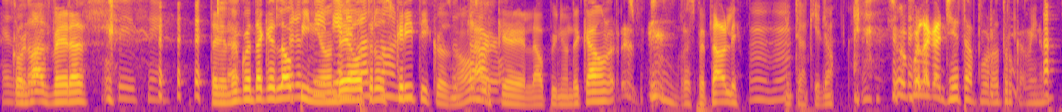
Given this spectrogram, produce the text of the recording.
Es con verdad. más veras, Sí, sí. teniendo en cuenta que es la Pero sí, opinión de otros críticos, ¿no? Claro. Porque la opinión de cada uno es res- respetable. Y tranquilo. Se me fue la galleta por otro camino.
